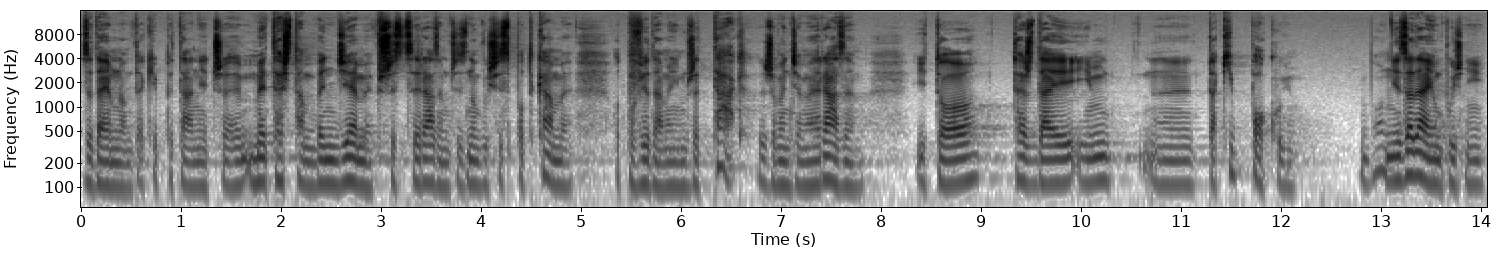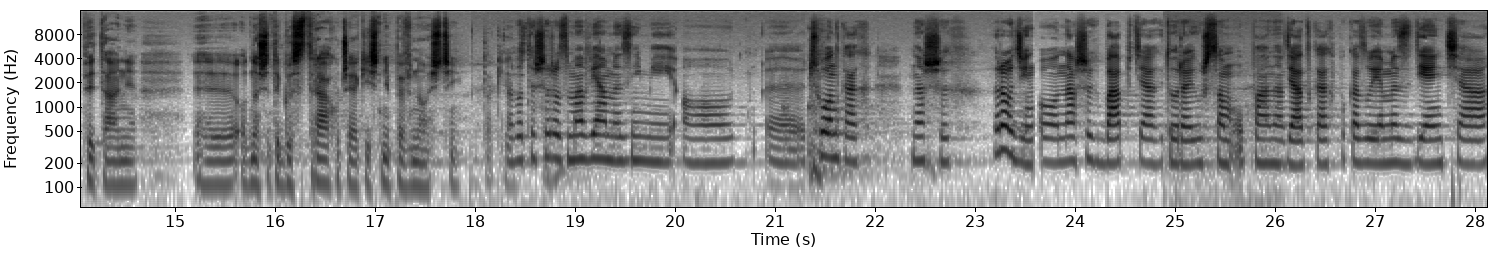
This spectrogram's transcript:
zadają nam takie pytanie, czy my też tam będziemy, wszyscy razem, czy znowu się spotkamy. Odpowiadamy im, że tak, że będziemy razem. I to też daje im e, taki pokój, bo nie zadają później pytań e, odnośnie tego strachu czy jakiejś niepewności. Tak No bo jest. też rozmawiamy z nimi o e, członkach naszych rodzin, o naszych babciach, które już są u Pana, dziadkach, pokazujemy zdjęcia,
